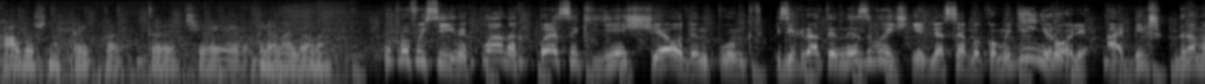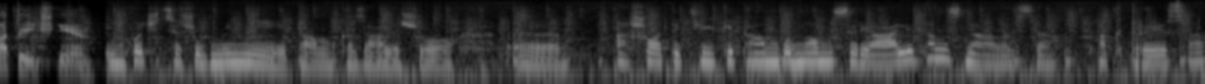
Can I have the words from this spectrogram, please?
Калуш, наприклад, е, чи Альона Альона. Професійних планах песик є ще один пункт: зіграти незвичні для себе комедійні ролі, а більш драматичні. Не хочеться, щоб мені там казали, що е, а що ти тільки там в одному серіалі там знялася? Актриса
